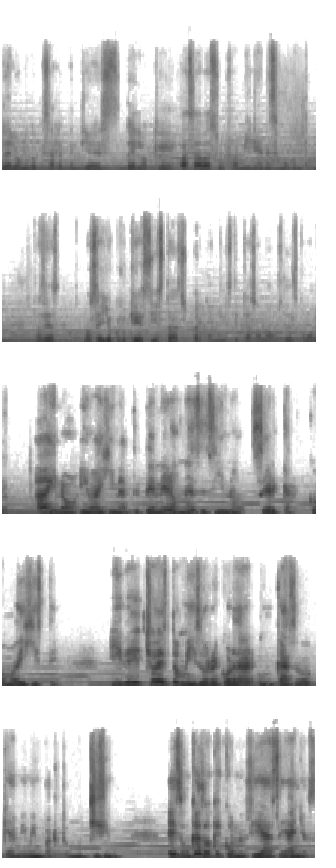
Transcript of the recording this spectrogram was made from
de lo único que se arrepentía es de lo que pasaba a su familia en ese momento. Entonces, no sé, yo creo que sí está súper cañón este caso, ¿no? ¿Ustedes cómo ven? Ay, no, imagínate, tener a un asesino cerca, como dijiste. Y de hecho esto me hizo recordar un caso que a mí me impactó muchísimo. Es un caso que conocí hace años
